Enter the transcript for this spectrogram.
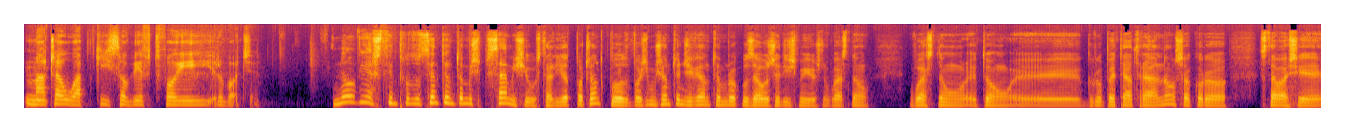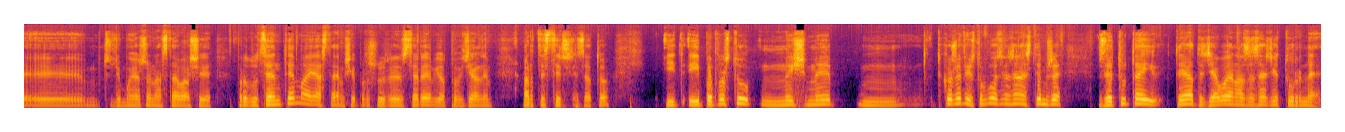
maczał łapki sobie w twojej robocie. No wiesz, z tym producentem to myśmy sami się ustali. Od początku, od w 1989 roku założyliśmy już własną, własną y, tą y, grupę teatralną. Sokoro stała się, y, czyli moja żona stała się producentem, a ja stałem się po prostu reżyserem i odpowiedzialnym artystycznie za to. I, i po prostu myśmy, mm, tylko że wiesz, to było związane z tym, że, że tutaj teatr działa na zasadzie tournée.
